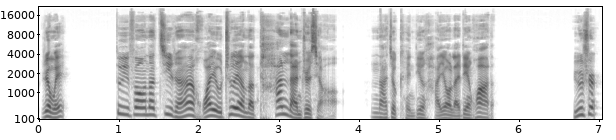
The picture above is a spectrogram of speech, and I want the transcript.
认为对方那既然怀有这样的贪婪之想，那就肯定还要来电话的。于是，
